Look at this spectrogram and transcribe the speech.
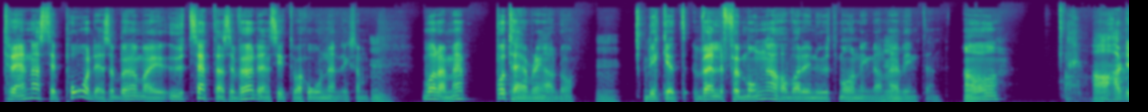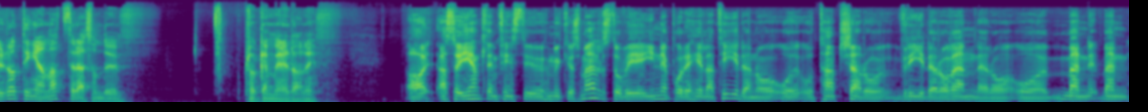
träna sig på det så behöver man ju utsätta sig för den situationen. Liksom. Vara med på tävlingar då. Mm. Vilket väl för många har varit en utmaning den här vintern. Ja, Ja, har du någonting annat sådär som du plockar med dig, Daniel? Ja, alltså egentligen finns det ju hur mycket som helst och vi är inne på det hela tiden och, och, och touchar och vrider och vänder. Och, och, men, men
